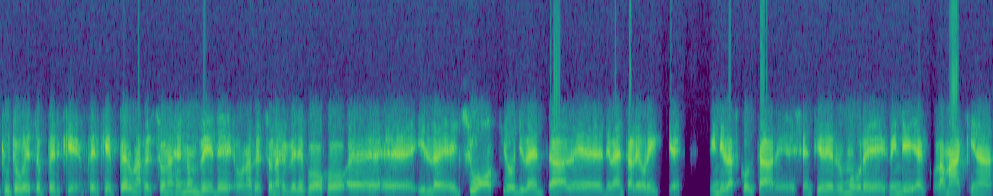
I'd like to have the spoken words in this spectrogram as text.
tutto questo perché? Perché per una persona che non vede o una persona che vede poco, eh, eh il, il, suo occhio diventa le, diventa le orecchie, quindi l'ascoltare, sentire il rumore, quindi ecco, la macchina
